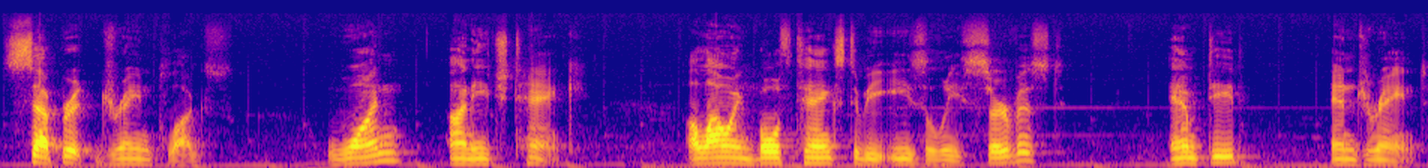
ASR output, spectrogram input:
separate drain plugs, one on each tank, allowing both tanks to be easily serviced, emptied, and drained.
